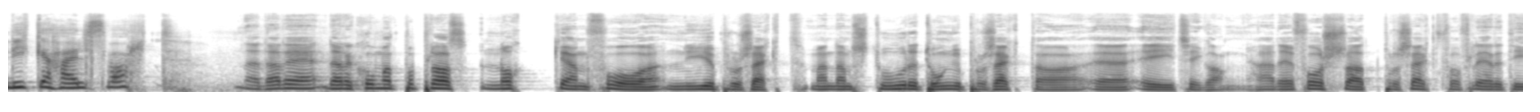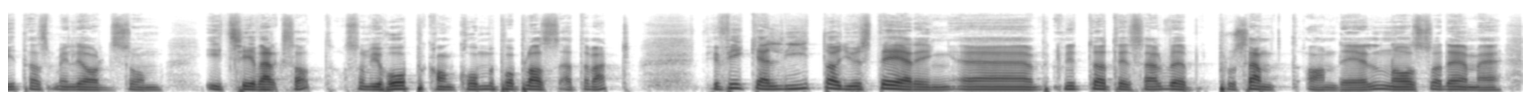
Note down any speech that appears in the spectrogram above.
like helsvart? Nei, der er, der er kommet på plass noen noen få nye prosjekt, men de store, tunge prosjektene eh, er ikke i gang. Her er fortsatt prosjekt for flere titalls milliarder som ikke er iverksatt, som vi håper kan komme på plass etter hvert. Vi fikk en liten justering eh, knytta til selve prosentandelen, og også det med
